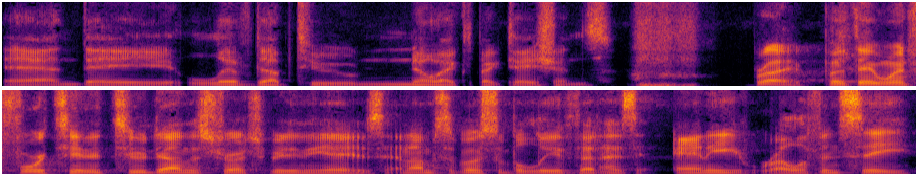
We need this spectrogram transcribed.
and they lived up to no expectations Right. But they went 14 and 2 down the stretch beating the A's. And I'm supposed to believe that has any relevancy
